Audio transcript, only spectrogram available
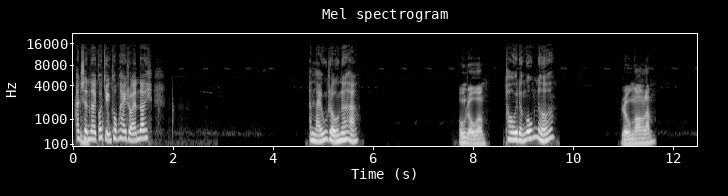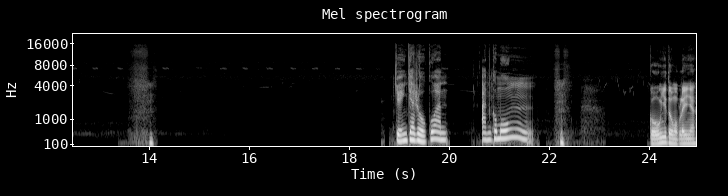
Anh sinh ơi có chuyện không hay rồi anh ơi Anh lại uống rượu nữa hả Uống rượu không? Thôi đừng uống nữa Rượu ngon lắm. Chuyện cha ruột của anh Anh có muốn Cô uống với tôi một ly nha.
